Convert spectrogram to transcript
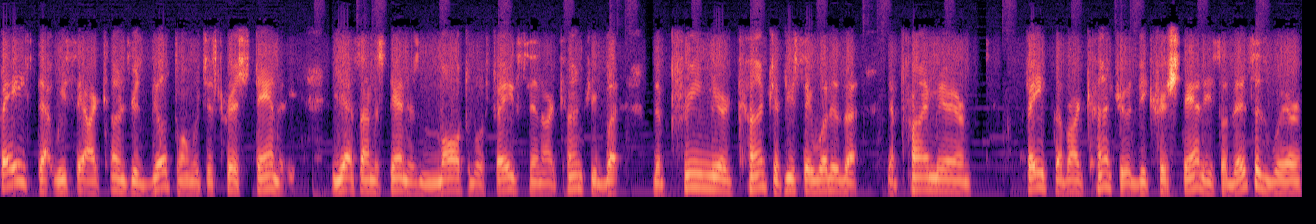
faith that we say our country is built on, which is Christianity. Yes, I understand there's multiple faiths in our country, but the premier country, if you say what is the, the primary faith of our country, would be Christianity. So this is where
